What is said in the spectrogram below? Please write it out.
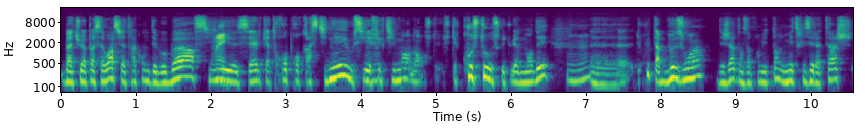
bah tu vas pas savoir si elle te raconte des bobards, si c'est elle qui a trop procrastiné ou si mhm. effectivement non c'était costaud ce que tu lui as demandé. Mhm. Euh, du coup, tu as besoin déjà dans un premier temps de maîtriser la tâche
